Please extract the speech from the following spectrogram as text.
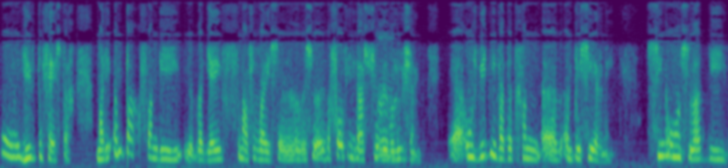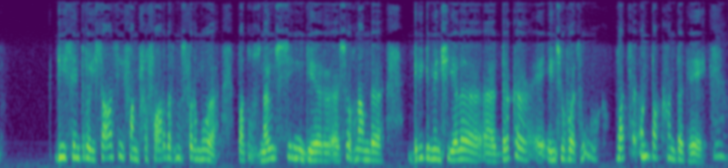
uh, hier te vestig. Maar die impak van die wat jy vanaf verwys uh, so the fourth industrial mm. Uh, ons weet nie wat dit gaan uh, impliseer nie. sien ons dat die die sentralisasie van vervaardigingsvermoë wat ons nou sien deur uh, sogenaamde driedimensionele uh, drukker ensovoorts wat 'n impak gaan dit hê ja.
